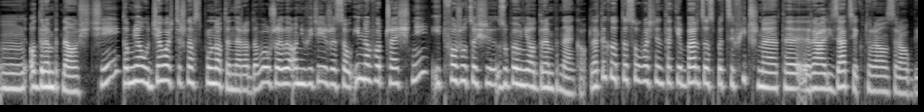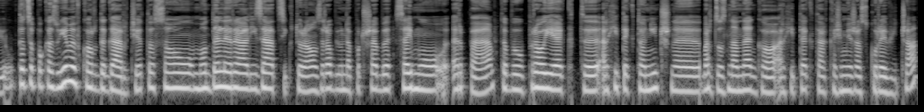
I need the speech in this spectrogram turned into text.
mm, odrębności. To miało działać też na wspólnotę narodową, żeby oni wiedzieli, że są i nowocześni i tworzą coś zupełnie odrębnego. Dlatego to są właśnie takie bardzo specyficzne te realizacje, które on zrobił. To, co pokazujemy w Kordegardzie, to są modele realizacji, które on zrobił na potrzeby Sejmu RP. To był projekt architektoniczny bardzo znanego architekta Kazimierza Skurewicza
